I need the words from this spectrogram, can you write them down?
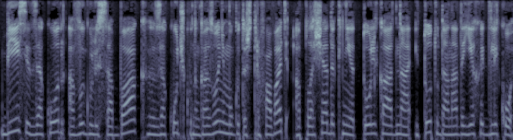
Бесит закон о выгуле собак, за кучку на газоне могут оштрафовать, а площадок нет, только одна, и то туда надо ехать далеко.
